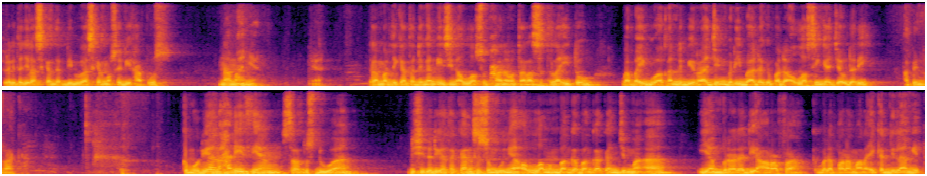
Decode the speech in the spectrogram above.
Sudah kita jelaskan tadi, dibebaskan maksudnya dihapus namanya. Ya. Dalam arti kata dengan izin Allah subhanahu wa ta'ala setelah itu Bapak Ibu akan lebih rajin beribadah kepada Allah sehingga jauh dari api neraka. Kemudian hadis yang 102 di situ dikatakan sesungguhnya Allah membangga-banggakan jemaah yang berada di Arafah kepada para malaikat di langit.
